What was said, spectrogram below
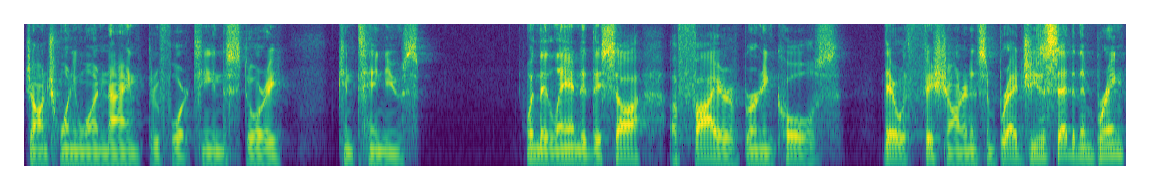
John 21, 9 through 14, the story continues. When they landed, they saw a fire of burning coals there with fish on it and some bread. Jesus said to them, Bring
